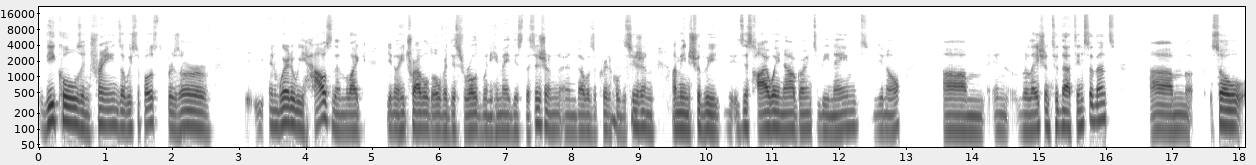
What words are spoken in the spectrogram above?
vehicles and trains. Are we supposed to preserve? And where do we house them? Like, you know, he traveled over this road when he made this decision, and that was a critical decision. I mean, should we, is this highway now going to be named, you know? Um, in relation to that incident. Um, so,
